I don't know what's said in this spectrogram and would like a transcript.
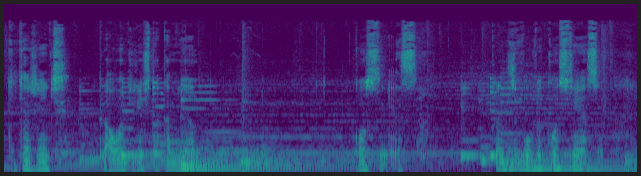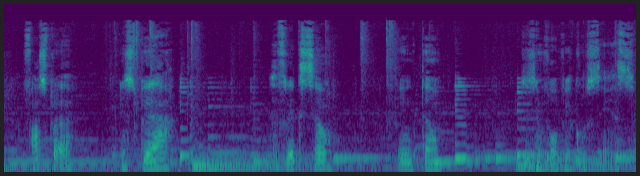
o que, que a gente, para onde a gente está caminhando. Consciência, para desenvolver consciência. Faço para inspirar reflexão então desenvolver consciência,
